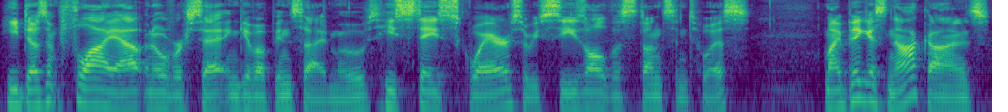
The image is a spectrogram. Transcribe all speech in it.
He doesn't fly out and overset and give up inside moves. He stays square, so he sees all the stunts and twists. My biggest knock on is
